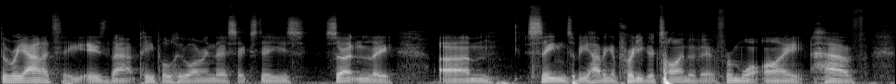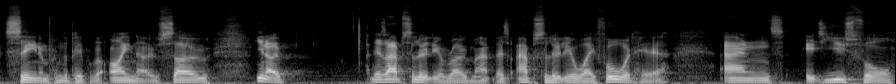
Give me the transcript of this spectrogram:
the reality is that people who are in their sixties certainly um, seem to be having a pretty good time of it from what I have seen and from the people that I know. So you know there's absolutely a roadmap. There's absolutely a way forward here, and it's useful,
